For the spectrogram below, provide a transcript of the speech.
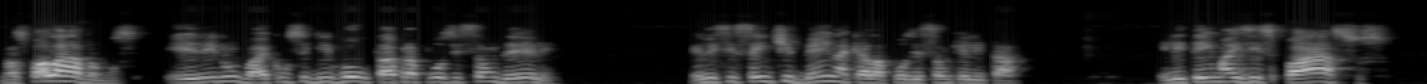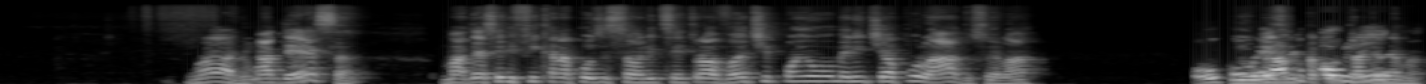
nós falávamos, ele não vai conseguir voltar para a posição dele. Ele se sente bem naquela posição que ele está. Ele tem mais espaços. Mano. Uma dessa, uma dessa ele fica na posição ali de centroavante e põe o Merentiel pro lado, sei lá. Ou contrata o Paulinho,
